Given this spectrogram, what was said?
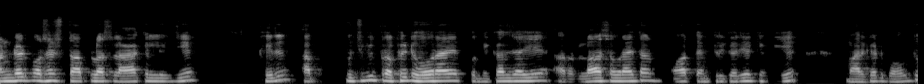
हंड्रेड परसेंट स्टॉप लॉस लगा के लीजिए, फिर आप कुछ भी प्रॉफिट हो रहा है तो निकल जाइए और लॉस हो रहा है तो और एंट्री करिए, क्योंकि ये मार्केट बहुत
